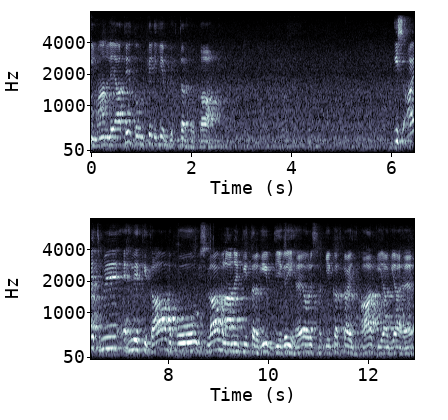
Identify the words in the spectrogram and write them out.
ایمان لے آتے تو ان کے لیے بہتر ہوتا۔ اس آیت میں اہل کتاب کو اسلام لانے کی ترغیب دی گئی ہے اور اس حقیقت کا اظہار کیا گیا ہے۔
